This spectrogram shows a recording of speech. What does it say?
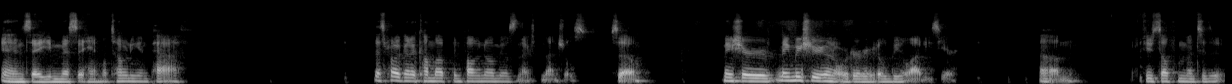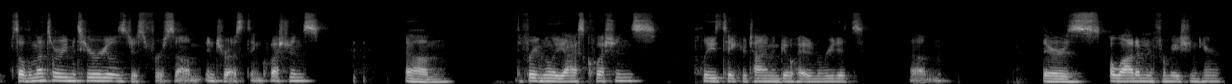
and say you miss a Hamiltonian path, that's probably going to come up in polynomials and exponentials. So make sure make, make sure you're in order. It'll be a lot easier. Um, a few supplemented supplementary materials just for some interesting questions. Um, the frequently asked questions, please take your time and go ahead and read it. Um, there's a lot of information here,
